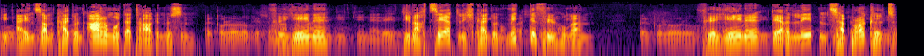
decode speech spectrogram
die Einsamkeit und Armut ertragen müssen, für jene, die nach Zärtlichkeit und Mitgefühl hungern, für jene, deren Leben zerbröckelt,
